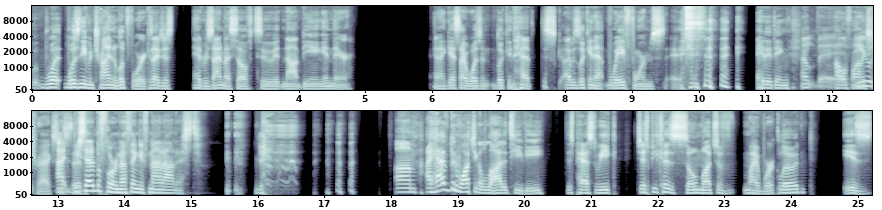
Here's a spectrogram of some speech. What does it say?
w- wasn't even trying to look for it because I just had resigned myself to it not being in there. And I guess I wasn't looking at this. I was looking at waveforms, editing I- holophonics you- tracks. I, Instead. we said before, nothing if not honest. Um, I have been watching a lot of TV this past week just because so much of my workload is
